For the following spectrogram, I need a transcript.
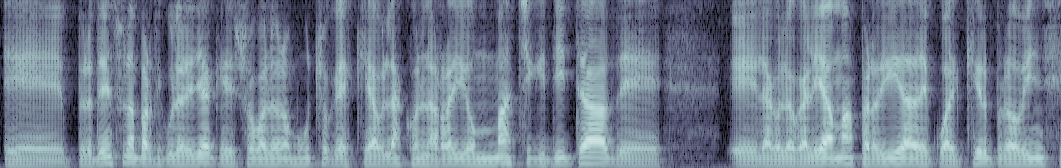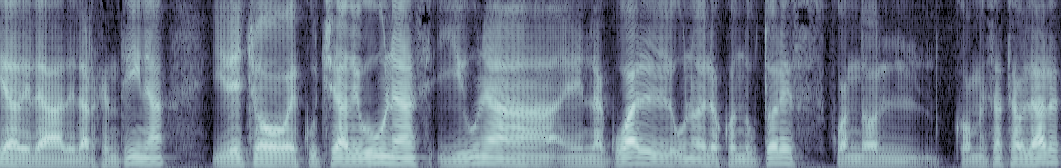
pero tienes una particularidad que yo valoro mucho, que es que hablas con la radio más chiquitita de la localidad más perdida de cualquier provincia de la, Argentina. Y de hecho escuché algunas y una en la cual uno de los conductores, cuando comenzaste a hablar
